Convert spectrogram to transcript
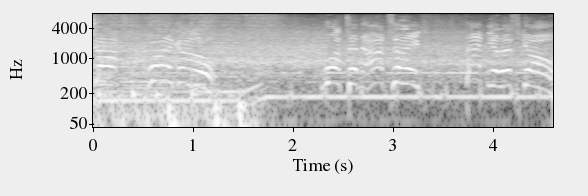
Shot! What a goal! What an utterly fabulous goal!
